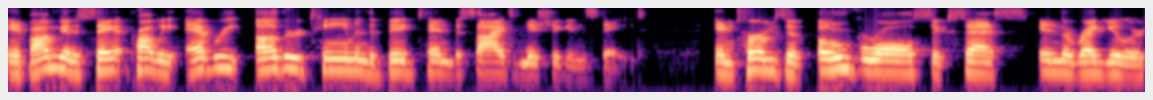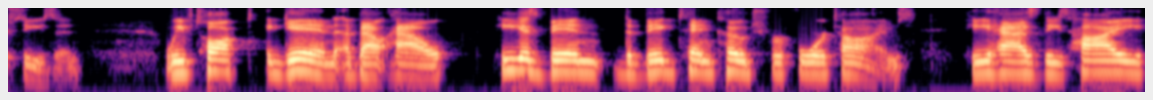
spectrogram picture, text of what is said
if I'm going to say it probably every other team in the Big 10 besides Michigan State in terms of overall success in the regular season. We've talked again about how he has been the Big 10 coach for four times. He has these high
